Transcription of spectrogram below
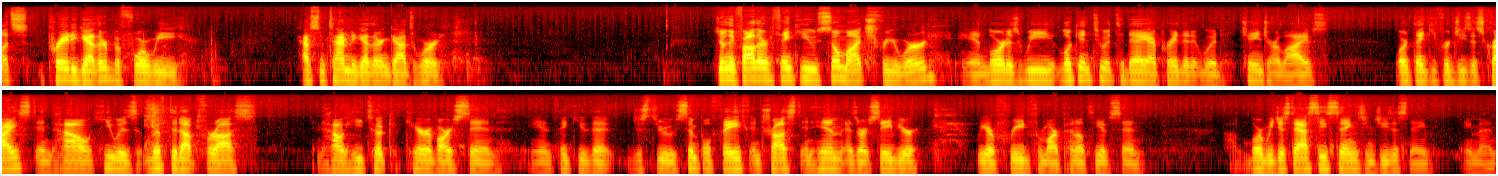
let's pray together before we have some time together in God's Word. Heavenly Father, thank you so much for your Word. And Lord, as we look into it today, I pray that it would change our lives. Lord, thank you for Jesus Christ and how he was lifted up for us and how he took care of our sin. And thank you that just through simple faith and trust in him as our Savior, we are freed from our penalty of sin. Lord, we just ask these things in Jesus' name. Amen.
